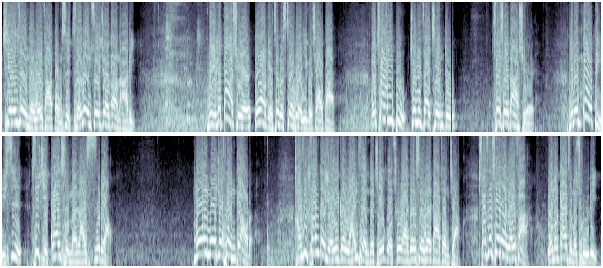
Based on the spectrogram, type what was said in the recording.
兼任的违法董事，责任追究到哪里？每个大学都要给这个社会一个交代，而教育部就是在监督这些大学，你们到底是自己关起门来私了，摸一摸就混掉了，还是真的有一个完整的结果出来跟社会大众讲，说这些人违法，我们该怎么处理？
